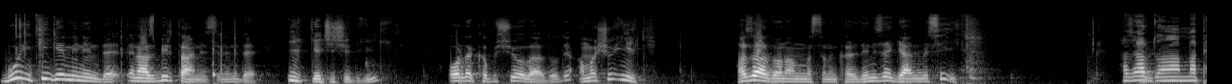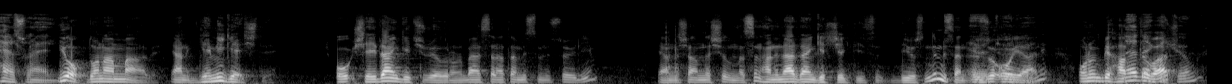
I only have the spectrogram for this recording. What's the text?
Bu iki geminin de en az bir tanesinin de ilk geçişi değil. Orada kapışıyorlardı o diye. Ama şu ilk. Hazar donanmasının Karadeniz'e gelmesi ilk. Hazar donanma personeli. Yok donanma abi. Yani gemi geçti. O şeyden geçiriyorlar onu. Ben sana tam ismini söyleyeyim. Yanlış anlaşılmasın. Hani nereden geçecek diyorsun, diyorsun değil mi sen? Özü o öyle. yani. Onun bir hattı Nereden var. geçiyormuş?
